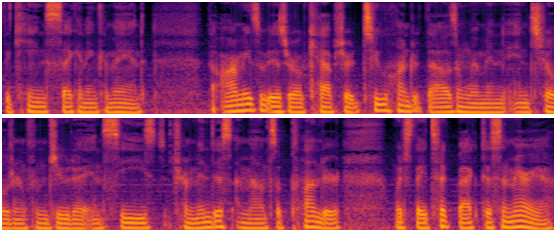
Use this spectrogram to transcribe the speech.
the king's second in command. The armies of Israel captured 200,000 women and children from Judah and seized tremendous amounts of plunder, which they took back to Samaria.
